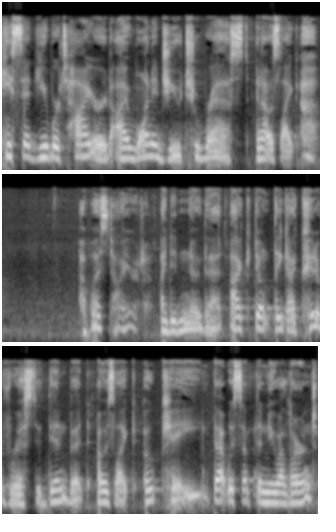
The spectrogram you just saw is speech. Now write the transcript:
he said, You were tired. I wanted you to rest. And I was like, oh, I was tired. I didn't know that. I don't think I could have rested then, but I was like, okay, that was something new I learned.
